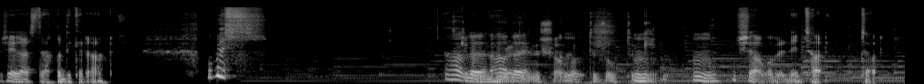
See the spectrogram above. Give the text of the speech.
شيء لا يستحق الذكر الآن. وبس. هذا هذا إن شاء الله تجربتك. إن شاء الله بعدين تالي تالي.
